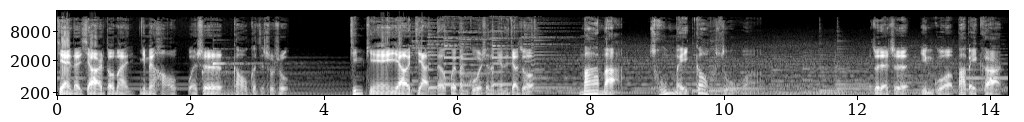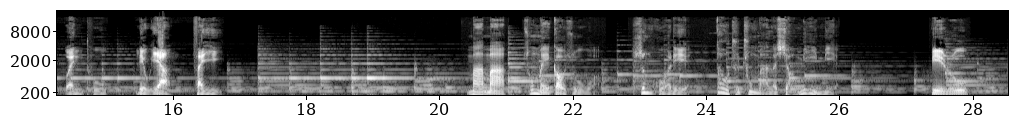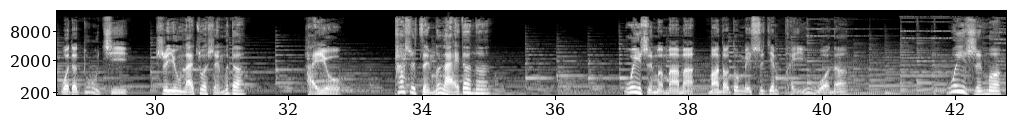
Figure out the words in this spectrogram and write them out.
亲爱的小耳朵们，你们好，我是高个子叔叔。今天要讲的绘本故事的名字叫做《妈妈从没告诉我》，作者是英国巴贝克尔文图，柳样翻译。妈妈从没告诉我，生活里到处充满了小秘密，比如我的肚脐。是用来做什么的？还有，它是怎么来的呢？为什么妈妈忙到都没时间陪我呢？为什么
